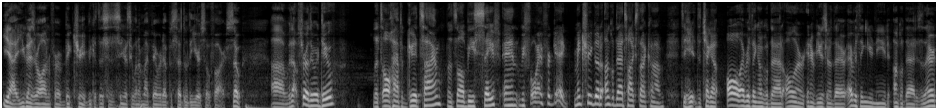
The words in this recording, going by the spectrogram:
Yeah, you guys are all in for a big treat because this is seriously one of my favorite episodes of the year so far. So, uh, without further ado, Let's all have a good time. Let's all be safe. And before I forget, make sure you go to UncleDadTalks.com to hear to check out all everything Uncle Dad. All our interviews are there. Everything you need, Uncle Dad is there.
